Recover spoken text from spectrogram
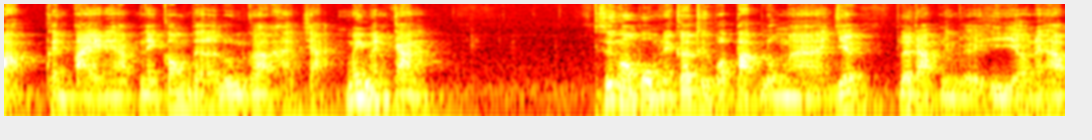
ปรับกันไปนะครับ ในกล้องแต่ละรุ่นก็อาจจะไม่เหมือนกัน ซึ่งของผมเนี่ยก็ถือว่าปรับลงมาเยอะระดับหนึ่งเลยทีเดียวนะครับ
